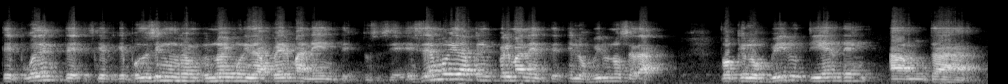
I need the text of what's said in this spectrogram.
te pueden, que, producen una, inmunidad permanente. Entonces, esa inmunidad permanente en los virus no se da, porque los virus tienden a mutar.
